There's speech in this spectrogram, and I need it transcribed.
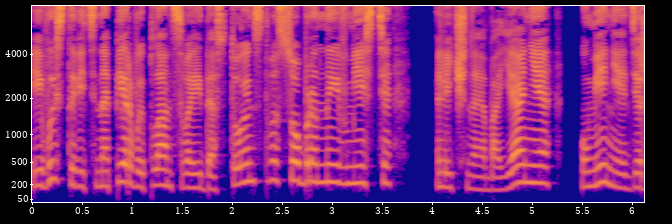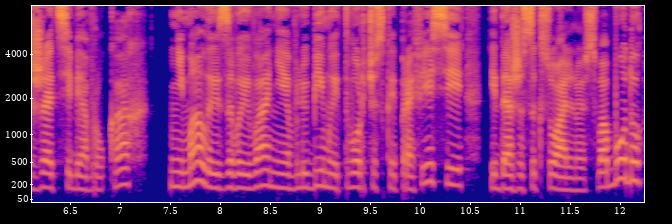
и выставить на первый план свои достоинства, собранные вместе, личное обаяние, умение держать себя в руках, немалые завоевания в любимой творческой профессии и даже сексуальную свободу,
